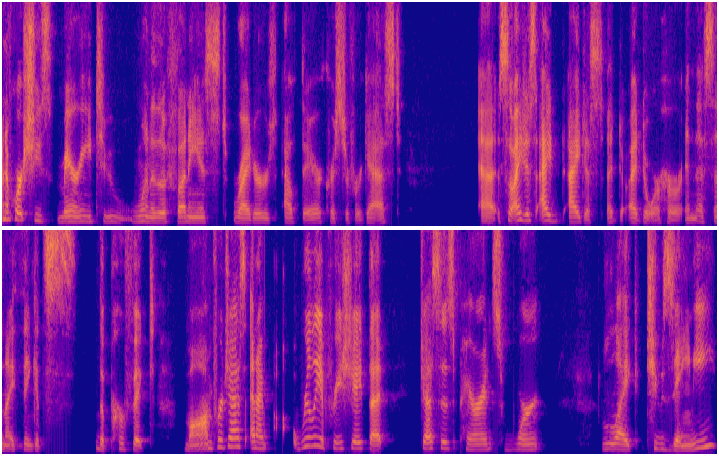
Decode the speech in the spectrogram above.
And of course, she's married to one of the funniest writers out there, Christopher Guest. Uh, so I just I I just adore her in this, and I think it's the perfect mom for Jess. And I really appreciate that Jess's parents weren't like too zany.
